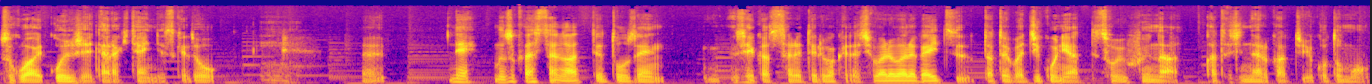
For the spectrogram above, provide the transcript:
そこはご容赦いただきたいんですけどね難しさがあって当然生活されてるわけだし我々がいつ例えば事故にあってそういうふうな形になるかということも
